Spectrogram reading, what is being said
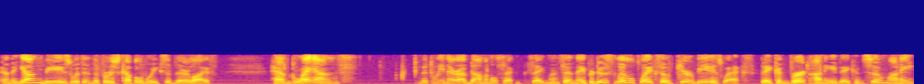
And the young bees, within the first couple of weeks of their life, have glands between their abdominal seg- segments and they produce little flakes of pure beeswax. They convert honey, they consume honey,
